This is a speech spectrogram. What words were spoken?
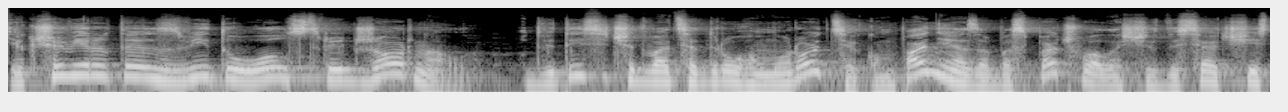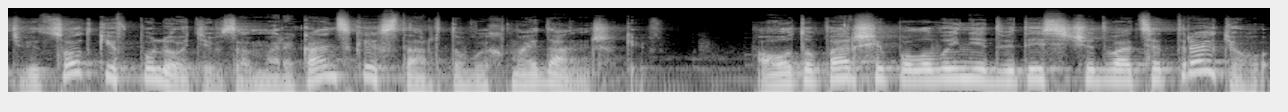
Якщо вірити звіту Wall Street Journal, у 2022 році компанія забезпечувала 66% польотів з американських стартових майданчиків. А от у першій половині 2023-го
